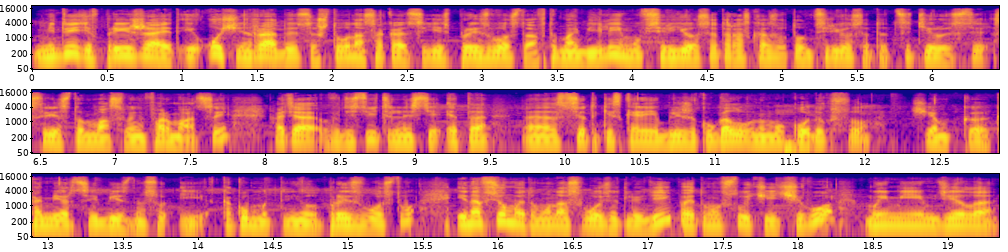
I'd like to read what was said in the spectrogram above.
Медведев приезжает и очень радуется, что у нас, оказывается, есть производство автомобилей. Ему всерьез это рассказывают, он всерьез это цитирует средства массовой информации. Хотя в действительности это э, все-таки скорее ближе к уголовному кодексу, чем к коммерции, бизнесу и какому-то производству. И на всем этом у нас возят людей, поэтому в случае чего мы имеем дело,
